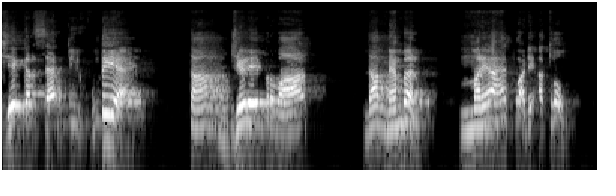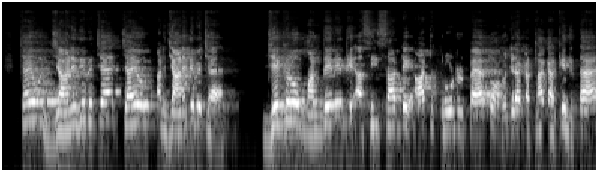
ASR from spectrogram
ਜੇਕਰ ਸਹਿਮਤੀ ਹੁੰਦੀ ਹੈ, ਤਾਂ ਜਿਹੜੇ ਪਰਿਵਾਰ ਦਾ ਮੈਂਬਰ ਮਰਿਆ ਹੈ ਤੁਹਾਡੇ ਹੱਥੋਂ, ਚਾਹੇ ਉਹ ਜਾਣੇ ਦੇ ਵਿੱਚ ਹੈ, ਚਾਹੇ ਉਹ ਅਣਜਾਣੇ ਦੇ ਵਿੱਚ ਹੈ, ਜੇਕਰ ਉਹ ਮੰਨਦੇ ਨੇ ਤੇ ਅਸੀਂ 8.5 ਕਰੋੜ ਰੁਪਏ ਤੁਹਾਨੂੰ ਜਿਹੜਾ ਇਕੱਠਾ ਕਰਕੇ ਦਿੱਤਾ ਹੈ,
